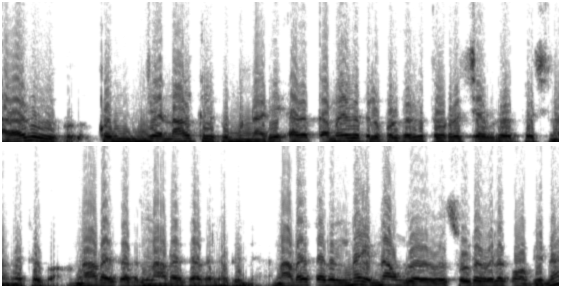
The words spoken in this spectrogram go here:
அதாவது கொஞ்ச நாட்களுக்கு முன்னாடி அதை தமிழகத்துல பொறுத்தவரைக்கும் தொடர்ச்சியாக இப்படி ஒரு பிரச்சனை வந்துட்டு நாடக காதல் நாடக காதல் அப்படின்னு. நாடக காதல்னா என்ன? அவங்க சொல்ற விளக்கம் அப்படின்னா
